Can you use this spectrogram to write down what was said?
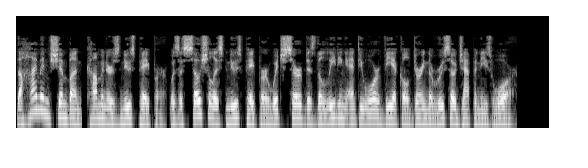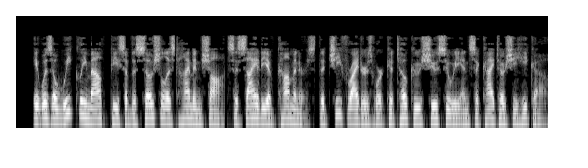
The Heimin Shimbun Commoners newspaper was a socialist newspaper which served as the leading anti-war vehicle during the Russo-Japanese War. It was a weekly mouthpiece of the socialist Heimin Sha Society of Commoners the chief writers were Kotoku Shusui and Sakai Toshihiko.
